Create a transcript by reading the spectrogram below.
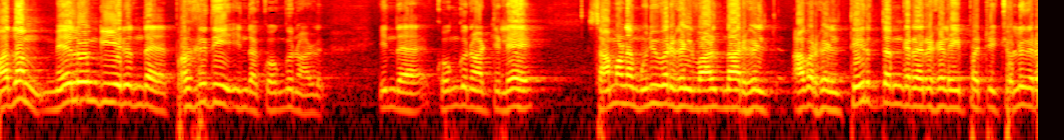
மதம் மேலோங்கி இருந்த பகுதி இந்த கொங்கு நாடு. இந்த கொங்கு நாட்டிலே சமண முனிவர்கள் வாழ்ந்தார்கள். அவர்கள் தீர்த்தங்கரர்களை பற்றி சொல்லுகிற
